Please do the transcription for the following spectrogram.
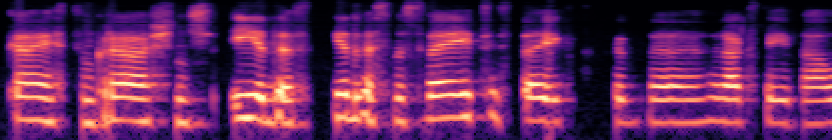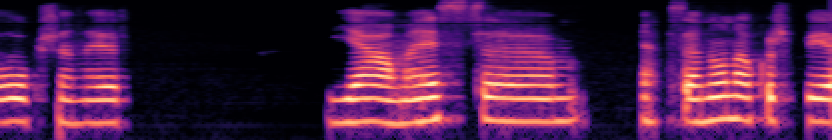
skaists un krāšņs iedes, iedvesmas veids, es teiktu, kad uh, rakstītā lūkšana ir. Jā, mēs uh, esam nonākuši pie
